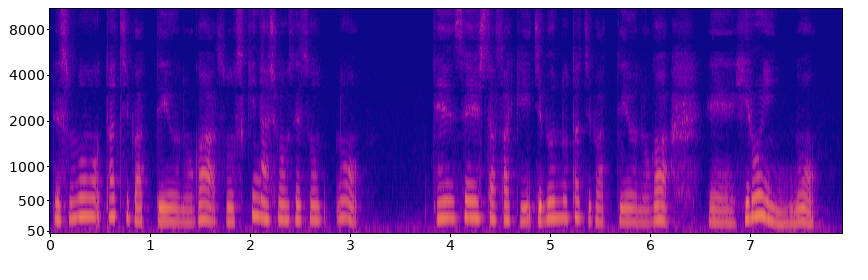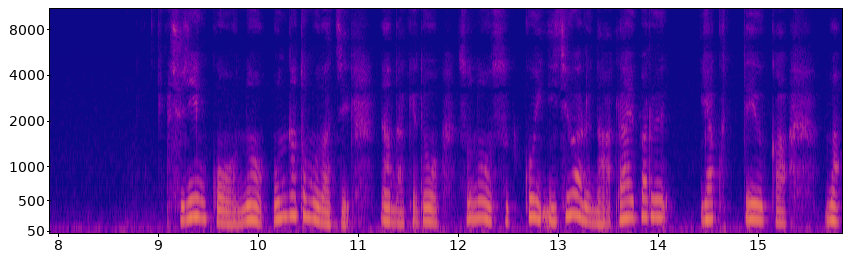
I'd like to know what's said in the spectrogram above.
でその立場っていうのがその好きな小説の転生した先自分の立場っていうのが、えー、ヒロインの主人公の女友達なんだけどそのすっごい意地悪なライバル役っていうかまあ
